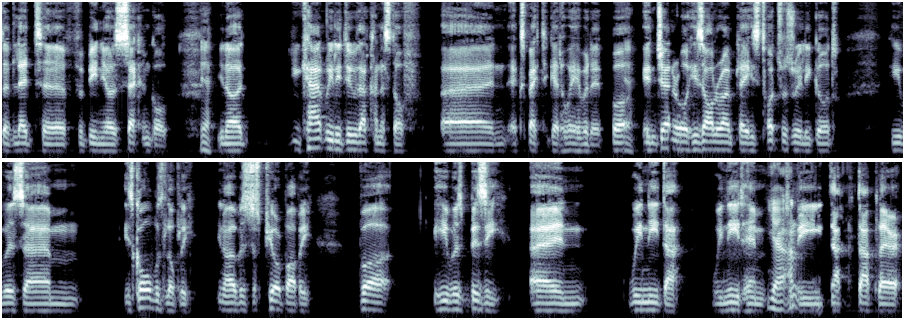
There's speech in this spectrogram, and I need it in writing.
that led to Fabinho's second goal. Yeah, you know, you can't really do that kind of stuff and expect to get away with it. But yeah. in general, his all around play, his touch was really good. He was um, his goal was lovely. You know, it was just pure Bobby, but he was busy, and we need that. We need him yeah, to be that that player.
